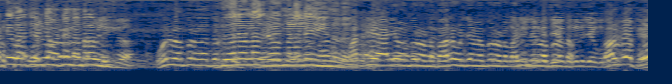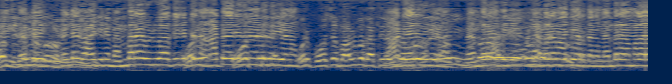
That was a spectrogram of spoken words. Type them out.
പട്ടി പറിച്ചു കഴിഞ്ഞാൽ ഉടനെ മെമ്പറെ വിളിക്കുക. ഒരു മെമ്പറുള്ള ഇതുപോലെയുള്ള രോഗങ്ങളല്ലേ ചെയ്യുന്നത്? പട്ടി ആടിയ മെമ്പറുണ്ട് മറ പിടിച്ച മെമ്പറുണ്ട് വഴിയിലെ മെമ്പറുണ്ട്. ബൾബ് ഇതല്ലേ കാര്യം? മെമ്പറെ ഒഴിവാക്കിയിട്ട് നാട്ടുകാരെ തിരിയണം. ഒരു പോസ്റ്റ് ബൾബ് കത്തി നാട്ടുകാർ തിരിയണം. മെമ്പറെ തിരി- മെമ്പറെ മാറ്റി നിർത്തണം. മെമ്പറെ നമ്മളെ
